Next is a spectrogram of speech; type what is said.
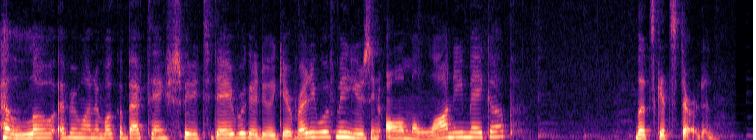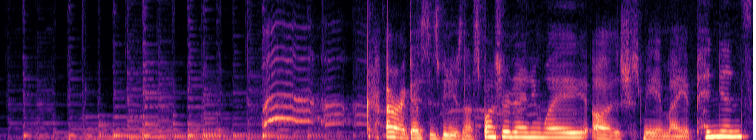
Hello everyone and welcome back to Anxious Beauty. Today we're going to do a get ready with me using all Milani makeup. Let's get started. Alright guys, this video is not sponsored in any way. Uh, it's just me and my opinions.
